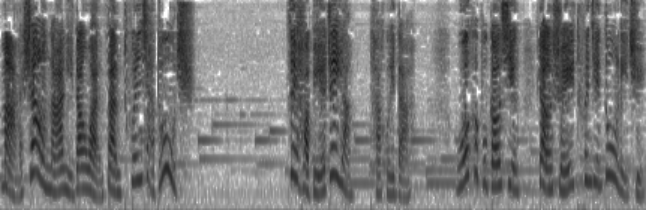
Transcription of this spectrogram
马上拿你当晚饭吞下肚去。”最好别这样，他回答。我可不高兴让谁吞进肚里去。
